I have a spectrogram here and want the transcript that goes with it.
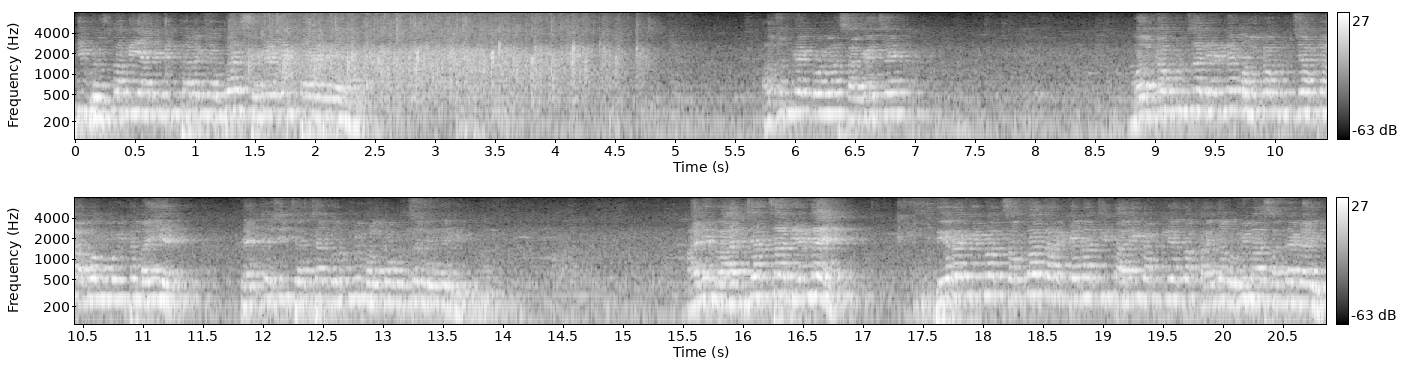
ही घोषणा मी या निमित्तानं करतोय. सगळ्यांनी तयार राहा. अजून काय कोणाला सांगायचंय? मलकापूरचा निर्णय मलकापूरचे आपले अमोल इथं नाहीये. त्यांच्याशी चर्चा करून मी मलकापूरचा निर्णय घेतला आणि राज्याचा निर्णय तेरा किंवा चौदा तारखेला जी तारीख आपली आता फायनल होईल संध्याकाळी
